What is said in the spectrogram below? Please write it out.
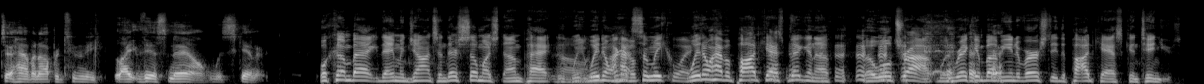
to have an opportunity like this now with Skynyrd. We'll come back, Damon Johnson. There's so much to unpack. we, Oh, we don't I have a, so many questions. we don't have a podcast big enough, but we'll try. When Rick and Bubba University, the podcast continues.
